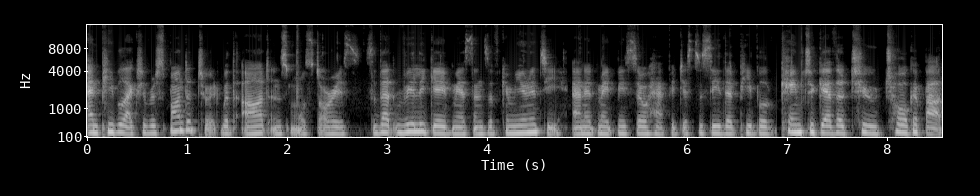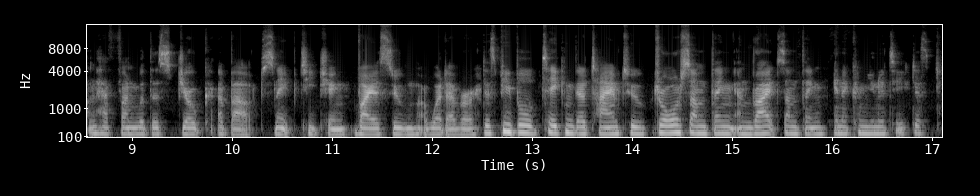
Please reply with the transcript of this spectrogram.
and people actually responded to it with art and small stories. So that really gave me a sense of community, and it made me so happy just to see that people came together to talk about and have fun with this joke about Snape teaching via Zoom or whatever. Just people taking their time to draw something and write something in a community. Just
